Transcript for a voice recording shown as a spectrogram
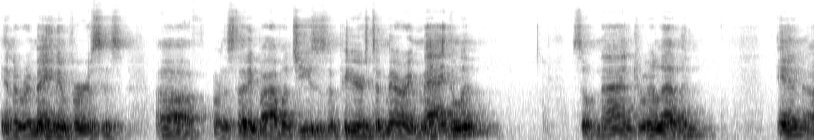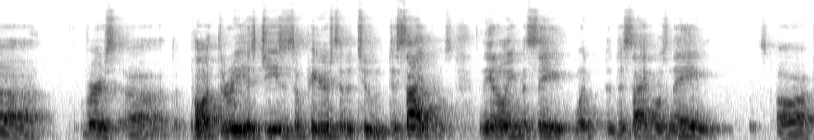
In the remaining verses uh, from the study Bible, Jesus appears to Mary Magdalene, so 9 through 11. In uh, verse uh, part 3 is Jesus appears to the two disciples. And they don't even say what the disciples' name are,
